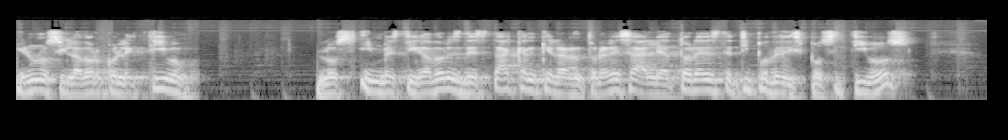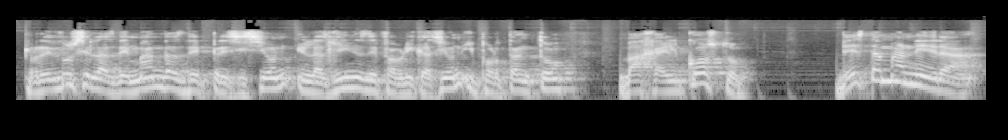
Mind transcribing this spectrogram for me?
en un oscilador colectivo. Los investigadores destacan que la naturaleza aleatoria de este tipo de dispositivos reduce las demandas de precisión en las líneas de fabricación y por tanto baja el costo. De esta manera,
